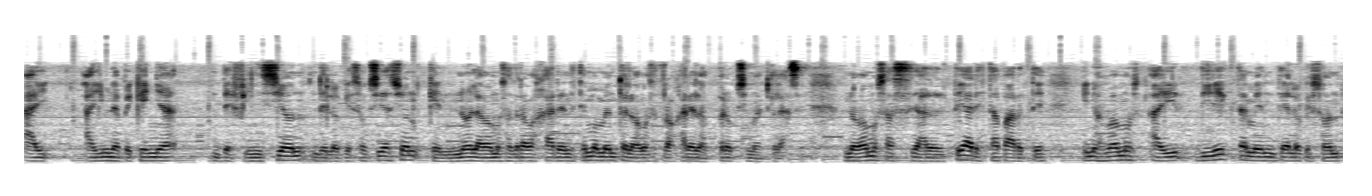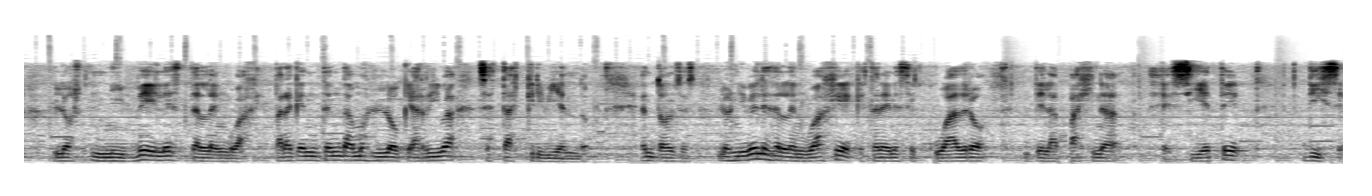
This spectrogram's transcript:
hay, hay una pequeña definición de lo que es oxidación que no la vamos a trabajar en este momento, la vamos a trabajar en la próxima clase. Nos vamos a saltear esta parte y nos vamos a ir directamente a lo que son los niveles del lenguaje para que entendamos lo que arriba se está escribiendo. Entonces, los niveles del lenguaje que están en ese cuadro de la página 7 eh, dice,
